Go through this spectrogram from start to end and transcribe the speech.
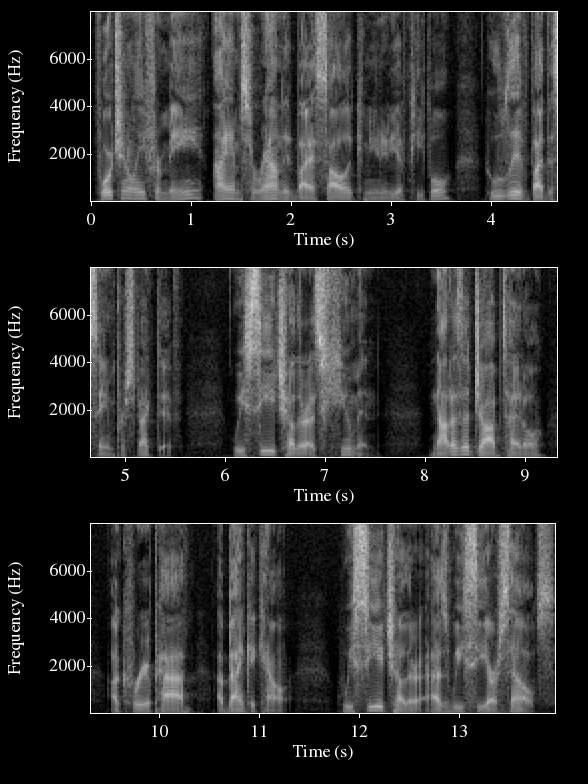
Fortunately for me, I am surrounded by a solid community of people who live by the same perspective we see each other as human, not as a job title, a career path, a bank account. We see each other as we see ourselves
